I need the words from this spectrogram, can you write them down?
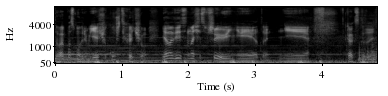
Давай посмотрим, я еще кушать хочу. Я надеюсь, она сейчас в шею не это, не... Как сказать?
